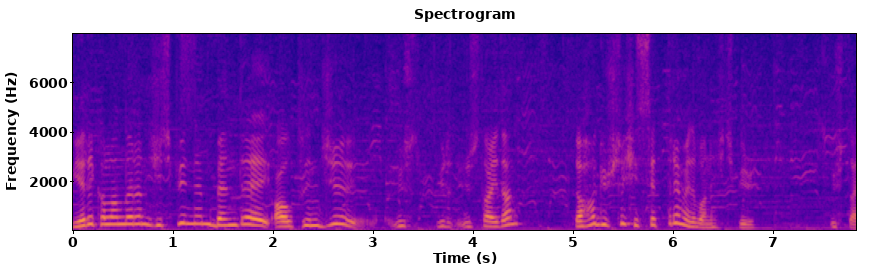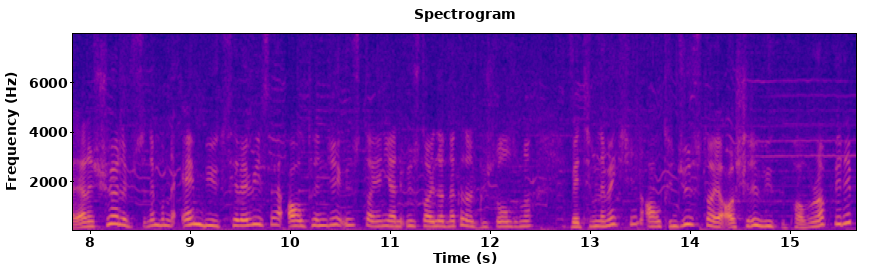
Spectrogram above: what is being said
Geri kalanların hiçbirinin bende 6. üst, bir üst aydan daha güçlü hissettiremedi bana hiçbir üst ay. Yani şöyle bir şey bunun en büyük sebebi ise 6. üst ayın yani üst ayların ne kadar güçlü olduğunu betimlemek için 6. üst aya aşırı büyük bir power up verip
